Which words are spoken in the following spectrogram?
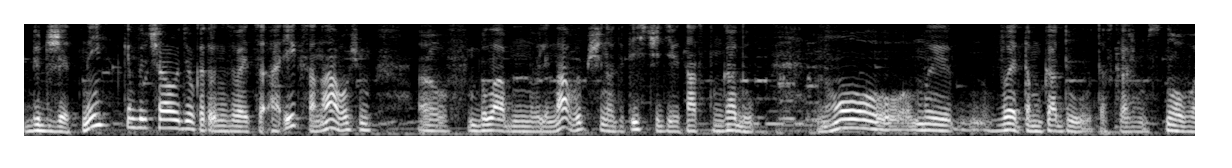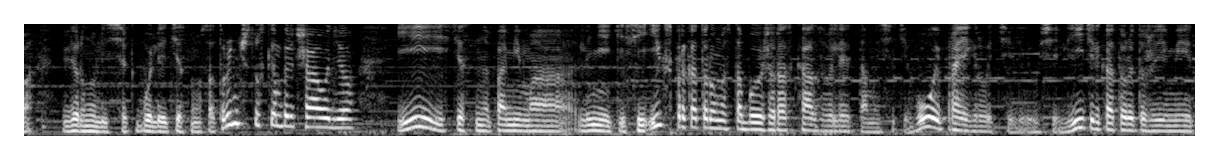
бюджетный от Cambridge Audio, которая называется AX, она, в общем, э, была обновлена, выпущена в 2019 году. Но мы в этом году, так скажем, снова вернулись к более тесному сотрудничеству с Cambridge Audio. И, естественно, помимо линейки CX, про которую мы с тобой уже рассказывали, там и сетевой проигрыватель, и усилитель, который тоже имеет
